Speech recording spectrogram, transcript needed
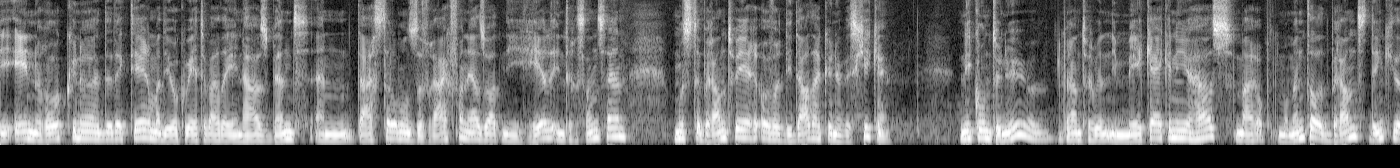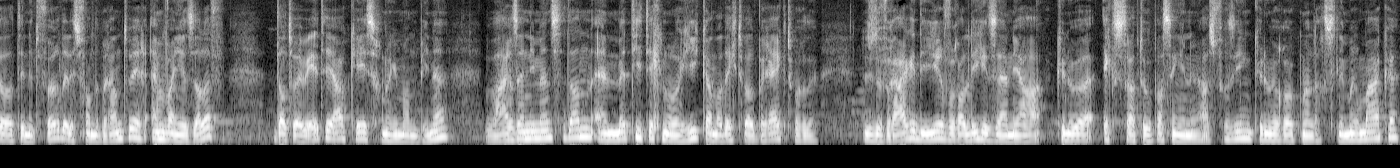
die één rook kunnen detecteren, maar die ook weten waar je in huis bent. En daar stellen we ons de vraag van, ja, zou het niet heel interessant zijn, moest de brandweer over die data kunnen beschikken? Niet continu, de brandweer wil niet meekijken in je huis, maar op het moment dat het brandt, denk ik dat het in het voordeel is van de brandweer en van jezelf, dat wij weten, ja oké, is er nog iemand binnen? Waar zijn die mensen dan? En met die technologie kan dat echt wel bereikt worden. Dus de vragen die hier vooral liggen zijn, ja, kunnen we extra toepassingen in huis voorzien? Kunnen we rookmelder slimmer maken?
